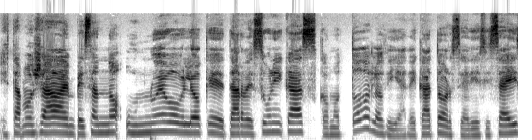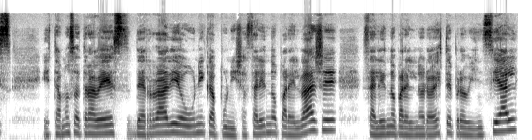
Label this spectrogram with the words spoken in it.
Estamos ya empezando un nuevo bloque de tardes únicas, como todos los días, de 14 a 16. Estamos a través de Radio Única Punilla, saliendo para el Valle, saliendo para el noroeste provincial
